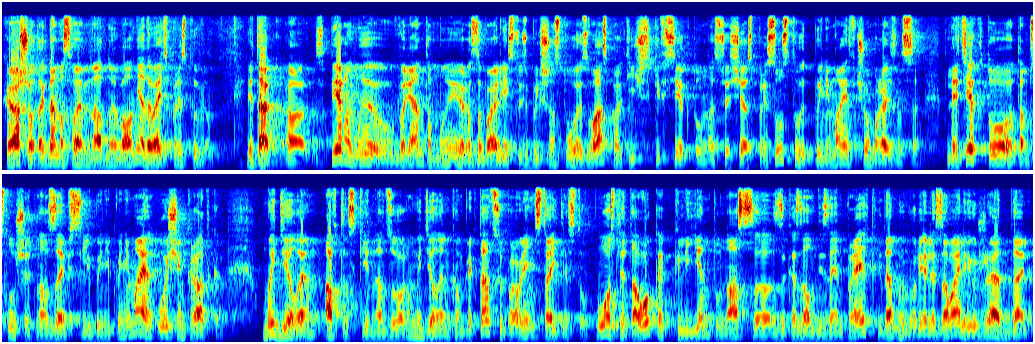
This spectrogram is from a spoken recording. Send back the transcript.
Хорошо, тогда мы с вами на одной волне, давайте приступим. Итак, а, с первым мы, вариантом мы разобрались. То есть большинство из вас, практически все, кто у нас сейчас присутствует, понимает, в чем разница. Для тех, кто там слушает нас запись, либо не понимает, очень кратко. Мы делаем авторский надзор, мы делаем комплектацию управления строительством после того, как клиент у нас э, заказал дизайн-проект, когда мы его реализовали и уже отдали.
